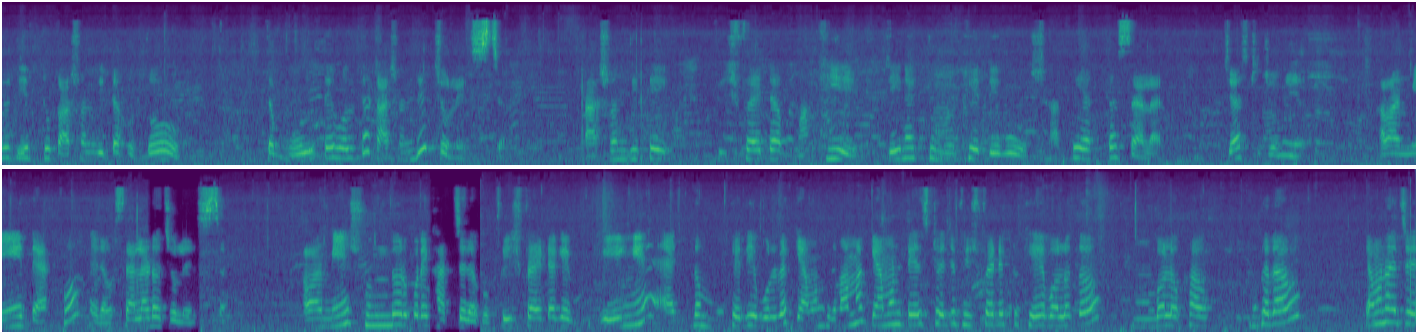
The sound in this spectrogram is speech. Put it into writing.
যদি একটু কাসন্দিটা হতো। তা বলতে বলতে কাসন্দি চলে এসছে। কাসন্দিতে ফিশ ফ্রাইটা মাখিয়ে যেই না একটু মুখে দেবো সাথে একটা স্যালাড জাস্ট জমে যাবে। আমার মেয়ে দেখো দেখো, স্যালাডও চলে এসছে। আমার মেয়ে সুন্দর করে খাচ্ছে, দেখো ফিশ ফ্রাইটাকে ভেঙে একদম মুখে দিয়ে বলবে কেমন খেতে। মামা কেমন টেস্ট হয়েছে ফিশ ফ্রাইটা একটু খেয়ে বলো তো। বলো, খাও। মুখে দাও। কেমন হয়েছে?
